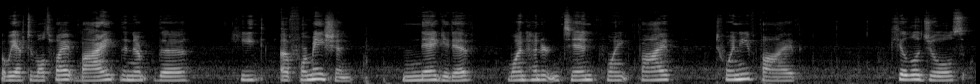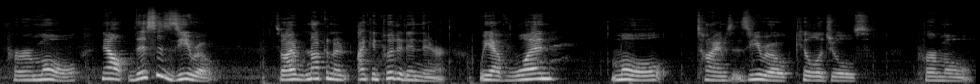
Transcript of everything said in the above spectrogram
but we have to multiply it by the the heat of formation, negative 110.525 kilojoules per mole. Now this is zero, so I'm not going to. I can put it in there. We have one mole times 0 kilojoules per mole.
